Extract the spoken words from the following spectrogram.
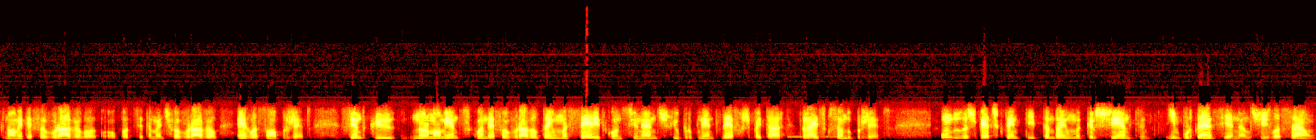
que normalmente é favorável ou pode ser também desfavorável em relação ao projeto sendo que, normalmente, quando é favorável, tem uma série de condicionantes que o proponente deve respeitar para a execução do projeto. Um dos aspectos que tem tido também uma crescente importância na legislação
